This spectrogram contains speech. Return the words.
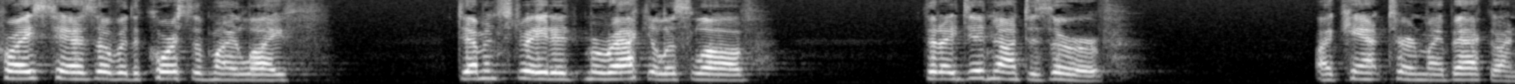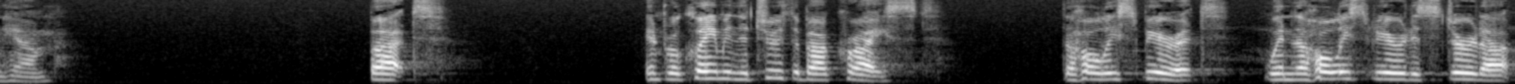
Christ has, over the course of my life, demonstrated miraculous love that I did not deserve, I can't turn my back on him. But in proclaiming the truth about Christ, the Holy Spirit, when the Holy Spirit is stirred up,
